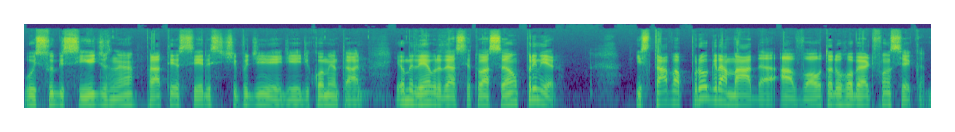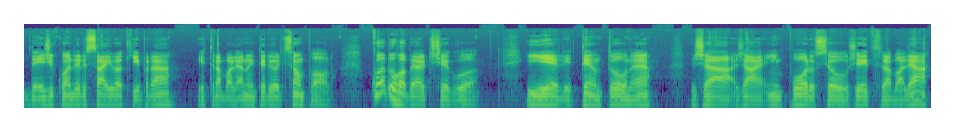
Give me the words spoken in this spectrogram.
os subsídios, né? Para tecer esse tipo de, de, de comentário. Eu me lembro dessa situação. Primeiro, estava programada a volta do Roberto Fonseca, desde quando ele saiu aqui para ir trabalhar no interior de São Paulo. Quando o Roberto chegou e ele tentou, né? Já, já impor o seu jeito de trabalhar,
